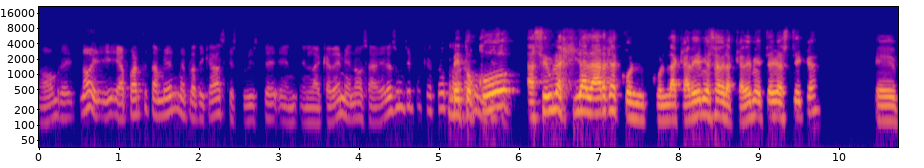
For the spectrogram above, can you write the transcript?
No, hombre, no, y, aparte también me platicabas que estuviste en, la academia, ¿no? O sea, eres un tipo que está Me tocó hacer una gira larga con, la academia, ¿sabes? La academia de TV Azteca. Eh,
